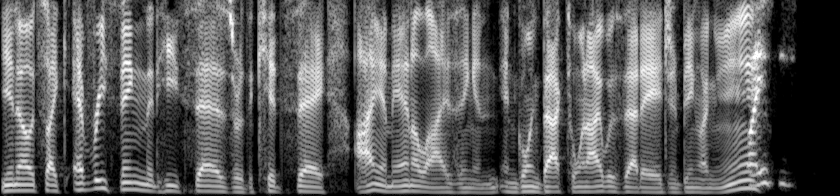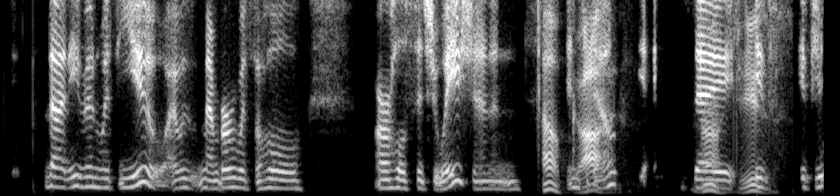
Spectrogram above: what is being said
you know, it's like everything that he says or the kids say, I am analyzing and, and going back to when I was that age and being like, eh, Why is this, that even with you? I was remember with the whole our whole situation and oh, and, God. infidelity. Say Oh, if if you're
